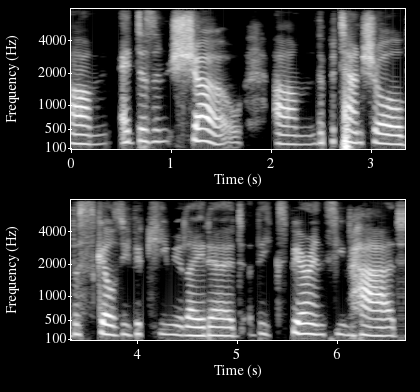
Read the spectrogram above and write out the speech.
Um, it doesn't show um, the potential, the skills you've accumulated, the experience you've had,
